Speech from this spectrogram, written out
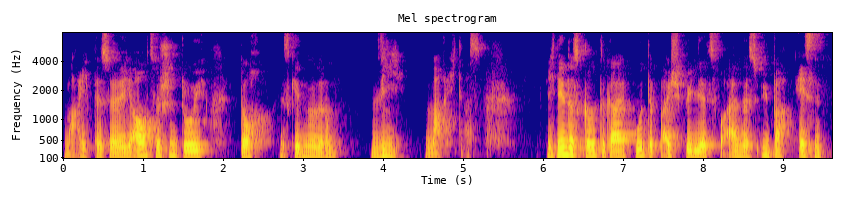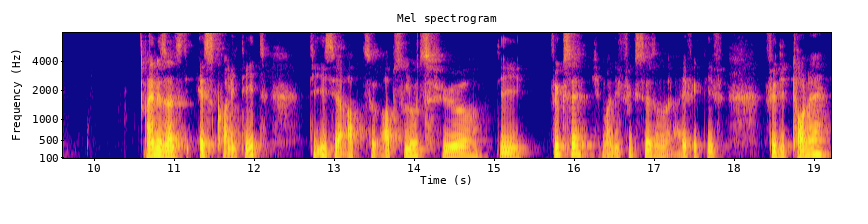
mache ich persönlich auch zwischendurch, doch es geht nur darum, wie mache ich das. Ich nehme das gute, Beispiel jetzt vor allem das Überessen. Einerseits die Essqualität, die ist ja absolut für die Füchse, ich meine die Füchse, sondern effektiv für die Tonne.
